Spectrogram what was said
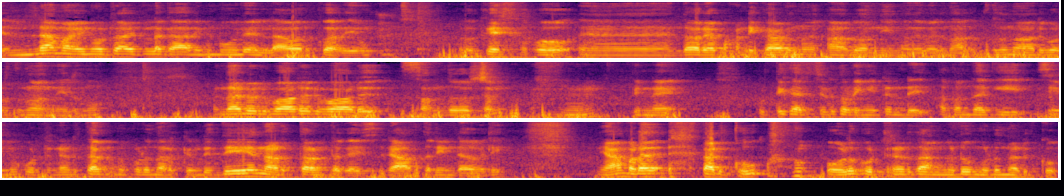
എല്ലാ മൈന്യൂട്ടായിട്ടുള്ള കാര്യം പോലും എല്ലാവർക്കും അറിയും. ഓക്കെ അപ്പോൾ എന്താ പറയുക പാണ്ടിക്കാട് നിന്ന് ആൾ വന്നിരുന്നു അതേപോലെ നാലപ്പുറത്ത് നാല് പുറത്തുനിന്ന് വന്നിരുന്നു. എന്തായാലും ഒരുപാട് ഒരുപാട് സന്തോഷം. പിന്നെ കുട്ടി കരച്ചിട്ട് തുടങ്ങിയിട്ടുണ്ട്. അപ്പം എന്താക്കി കുട്ടീന്റെ അടുത്ത് അങ്ങോട്ടും കൂടെ നടക്കുന്നുണ്ട് ഇതേ നടത്താണ് കേട്ടോ കൈസ് രാത്രി ഉണ്ടാവൽ. ഞാൻ ഇവിടെ കടക്കും. ഓൾ കുട്ടീന്റെ അടുത്ത് അങ്ങോട്ടും ഇങ്ങോട്ടും നടക്കും.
